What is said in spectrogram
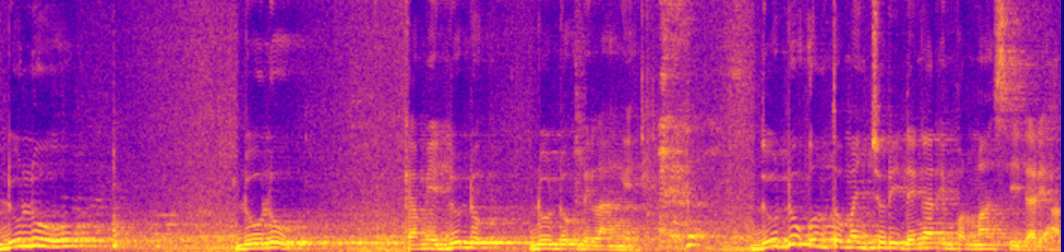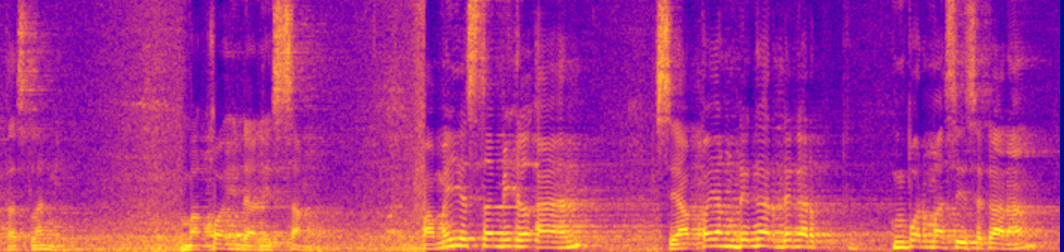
dulu dulu kami duduk duduk di langit. Duduk untuk mencuri dengar informasi dari atas langit maq'ida lisam famay yastami'il an siapa yang dengar-dengar informasi sekarang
